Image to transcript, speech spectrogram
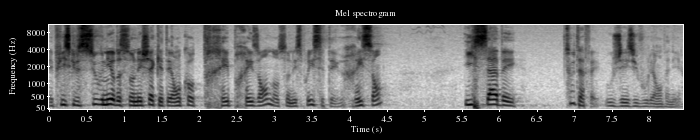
Et puisque le souvenir de son échec était encore très présent dans son esprit, c'était récent, il savait tout à fait où Jésus voulait en venir.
